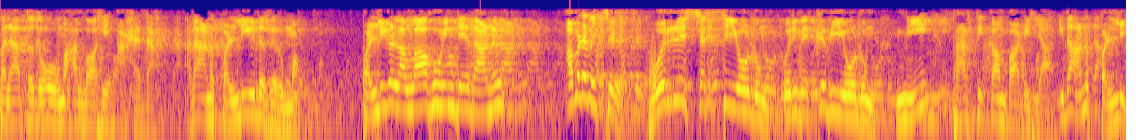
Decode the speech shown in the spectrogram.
ഫലാത്തതോ മഹല്ലാഹി അഹദ. അതാണ് പള്ളിയുടെ ധർമ്മം. പള്ളികൾ അള്ളാഹുവിന്റെതാണ് അവിടെ വെച്ച് ഒരു ശക്തിയോടും ഒരു വ്യക്തിയോടും നീ പ്രാർത്ഥിക്കാൻ പാടില്ല. ഇതാണ് പള്ളി.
